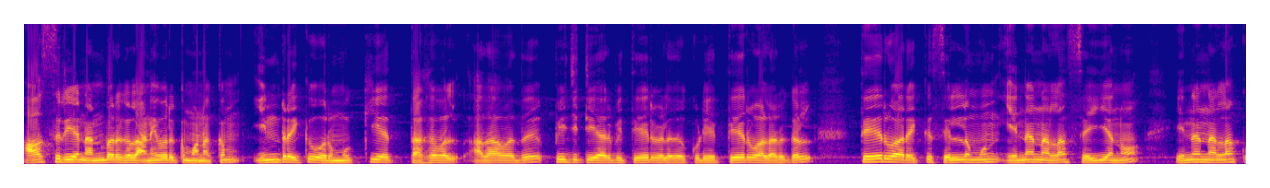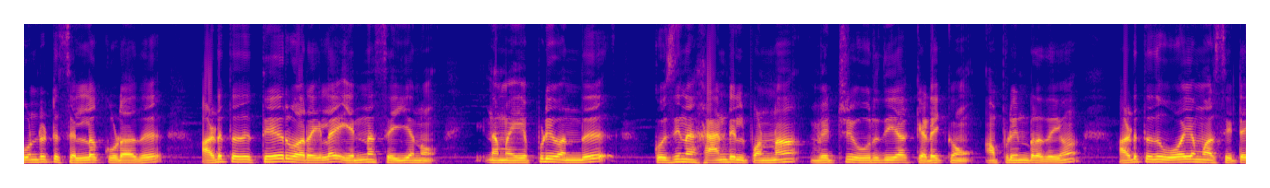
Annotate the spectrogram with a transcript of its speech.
ஆசிரிய நண்பர்கள் அனைவருக்கும் வணக்கம். இன்றைக்கு ஒரு முக்கிய தகவல் அதாவது பிஜிடிஆர்பி தேர்வு எழுதக்கூடிய தேர்வாளர்கள் தேர்வு அறைக்கு செல்லும் முன் என்னென்னலாம் செய்யணும் என்னென்னலாம் கொண்டுட்டு செல்லக்கூடாது அடுத்தது தேர்வு அறையில் என்ன செய்யணும் நம்ம எப்படி வந்து கொஷினை ஹேண்டில் பண்ணால் வெற்றி உறுதியாக கிடைக்கும் அப்படின்றதையும் அடுத்தது ஓஎம்ஆர் சீட்டை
